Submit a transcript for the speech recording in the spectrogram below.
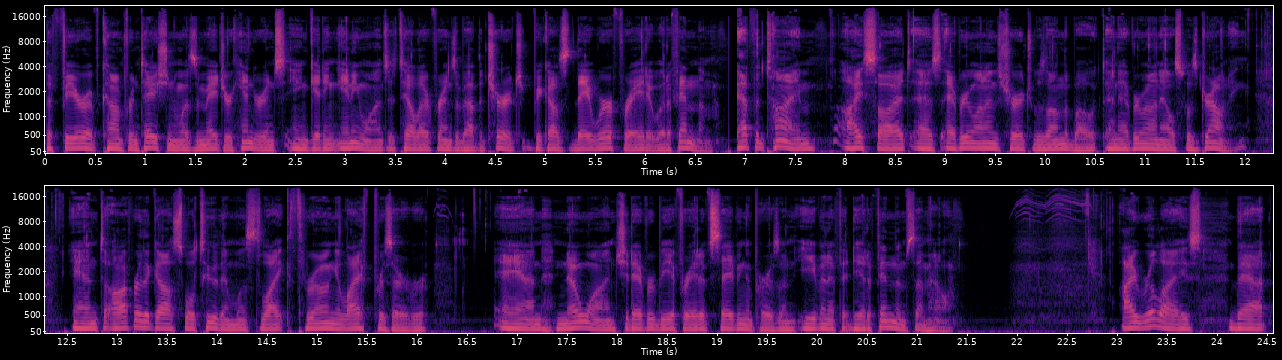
the fear of confrontation was a major hindrance in getting anyone to tell their friends about the church because they were afraid it would offend them. At the time, I saw it as everyone in the church was on the boat and everyone else was drowning. And to offer the gospel to them was like throwing a life preserver, and no one should ever be afraid of saving a person, even if it did offend them somehow. I realize that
